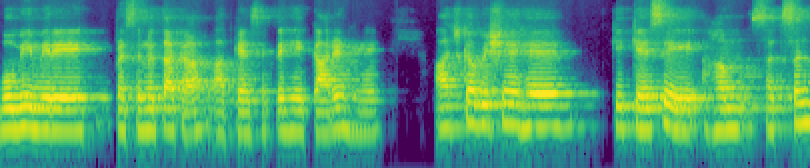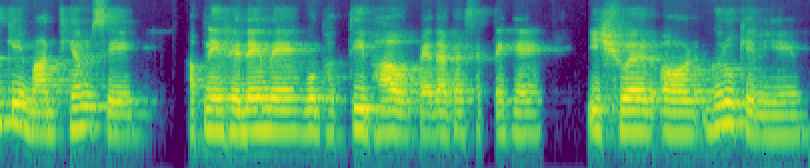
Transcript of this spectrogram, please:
वो भी मेरे प्रसन्नता का, आप कह सकते हैं, कारण है। आज का विषय है कि कैसे हम सत्संग के माध्यम से अपने हृदय में वो भक्ति भाव पैदा कर सकते हैं ईश्वर और गुरु के लिए।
